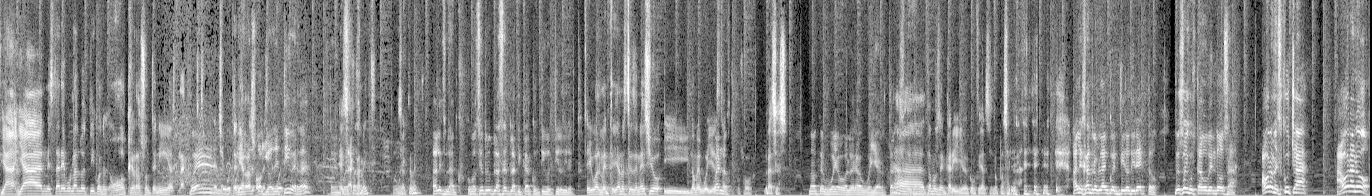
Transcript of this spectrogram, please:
ya, ya me estaré burlando de ti cuando. Oh, qué razón tenías, Blanco. Bueno, tenía razón. O yo este de ti, ¿verdad? Exactamente. Exactamente. Alex Blanco, como siempre, un placer platicar contigo en tiro directo. E igualmente, ya no estés de necio y no me huelles tanto, por favor. Gracias. No te voy a volver a huellar tan ah, Estamos en cariño, en confianza, no pasa nada. Alejandro Blanco en tiro directo. Yo soy Gustavo Mendoza. Ahora me escucha, ahora no.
